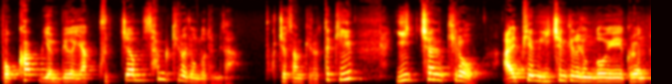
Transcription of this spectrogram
복합 연비가 약 9.3km 정도 됩니다. 9.3km. 특히 2000km, RPM 2000km 정도의 그런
